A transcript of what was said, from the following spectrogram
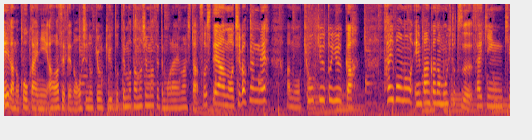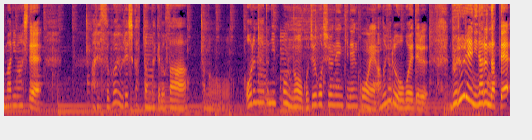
映画の公開に合わせての推しの供給とっても楽しませてもらいました。そしてあの千葉くんねあの供給というか待望の円盤化がもう一つ最近決まりましてあれすごい嬉しかったんだけどさあの「オールナイトニッポン」の55周年記念公演あの夜を覚えてるブルーレイになるんだって。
